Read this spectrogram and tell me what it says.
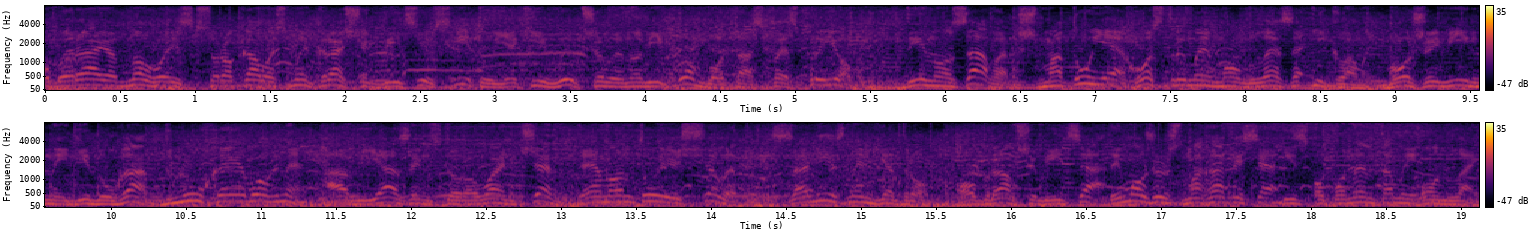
Обирай одного із 48 кращих бійців світу, які вивчили нові комбо та спецприйоми. Динозавр шматує гострими, мов леза іклами. Божевільний дідуган дмухає вогнем, а в'язень здоровань Чен демонтує щелепи залізним ядром. Обравши бійця, ти можеш змагатися із опонентами онлайн.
